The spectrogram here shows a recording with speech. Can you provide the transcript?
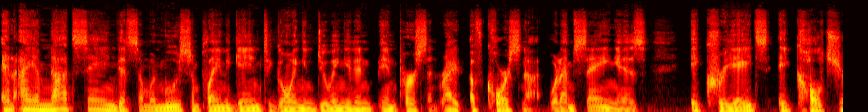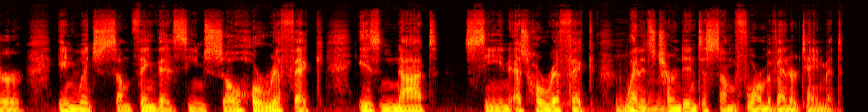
And I am not saying that someone moves from playing the game to going and doing it in, in person, right? Of course not. What I'm saying is it creates a culture in which something that seems so horrific is not seen as horrific mm-hmm. when it's turned into some form of entertainment.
